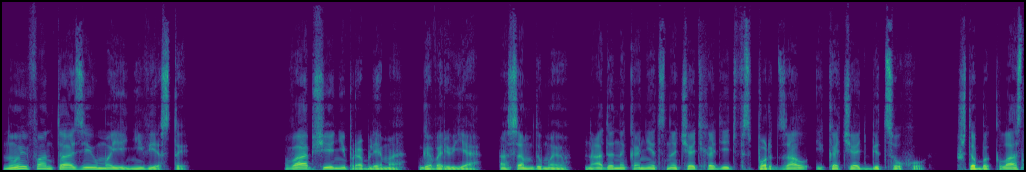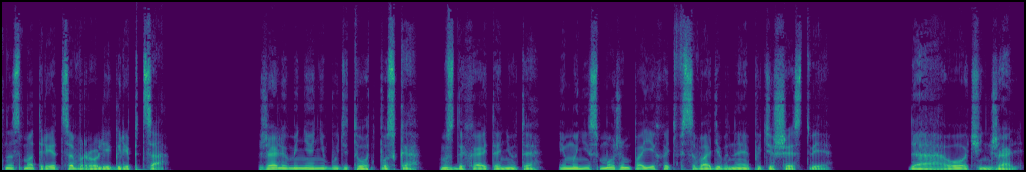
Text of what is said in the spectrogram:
«Ну и фантазии у моей невесты». «Вообще не проблема», — говорю я. А сам думаю, надо, наконец, начать ходить в спортзал и качать бицуху, чтобы классно смотреться в роли гребца. «Жаль, у меня не будет отпуска», — вздыхает Анюта, «и мы не сможем поехать в свадебное путешествие». «Да, очень жаль».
